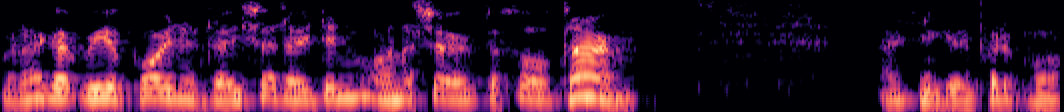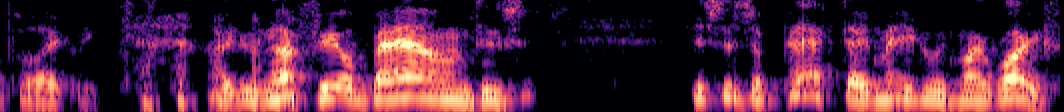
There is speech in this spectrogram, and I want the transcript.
When I got reappointed, I said I didn't want to serve the full term. I think I put it more politely. I do not feel bound to. This is a pact I made with my wife.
